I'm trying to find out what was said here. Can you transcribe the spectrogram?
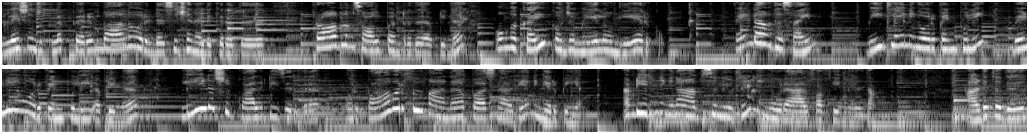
ரிலேஷன்ஷிப்பில் பெரும்பாலும் ஒரு டெசிஷன் எடுக்கிறது ப்ராப்ளம் சால்வ் பண்ணுறது அப்படின்னு உங்கள் கை கொஞ்சம் மேலோங்கியே இருக்கும். ரெண்டாவது சைன் வீட்லயே நீங்கள் ஒரு பெண் புலி வெளியும் ஒரு பெண் புலி அப்படின்னு லீடர்ஷிப் குவாலிட்டிஸ் இருக்கிற ஒரு பவர்ஃபுல்லான பர்சனாலிட்டியாக நீங்கள் இருப்பீங்க. அப்படி இருந்தீங்கன்னா அப்சல்யூட்லி நீங்கள் ஒரு ஆல்ஃபா ஃபீமேல் தான். அடுத்தது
